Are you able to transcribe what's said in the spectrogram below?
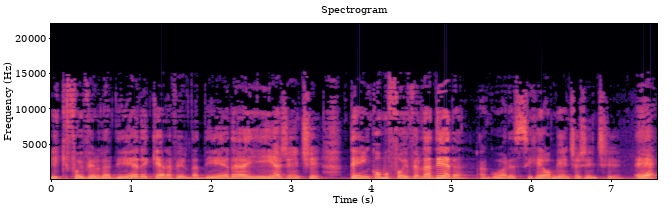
e que foi verdadeira, que era verdadeira e a gente tem como foi verdadeira. Agora, se realmente a gente é,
